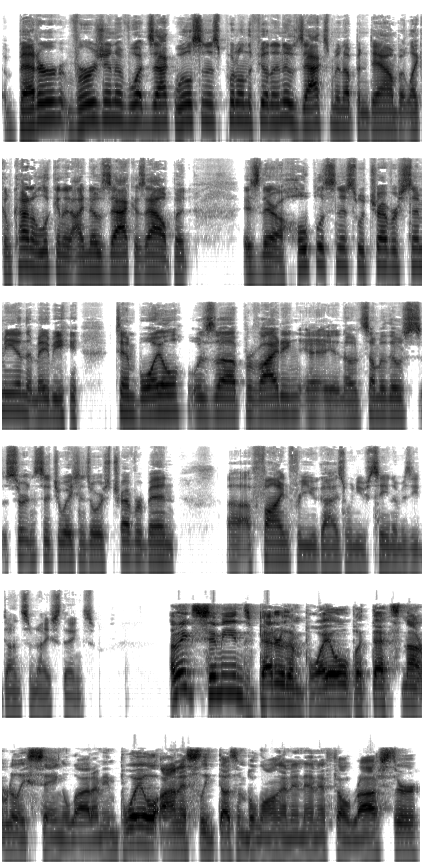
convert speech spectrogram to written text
a better version of what Zach Wilson has put on the field? I know Zach's been up and down, but like I'm kind of looking at. I know Zach is out, but is there a hopelessness with Trevor Siemian that maybe Tim Boyle was uh, providing, you know, in some of those certain situations, or has Trevor been uh, a fine for you guys when you've seen him? Has he done some nice things? I think Siemian's better than Boyle, but that's not really saying a lot. I mean, Boyle honestly doesn't belong on an NFL roster.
